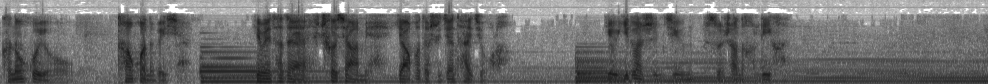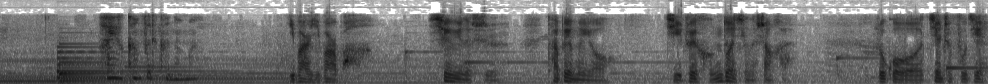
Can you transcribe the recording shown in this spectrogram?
可能会有瘫痪的危险，因为他在车下面压迫的时间太久了，有一段神经损伤的很厉害。还有康复的可能吗？一半一半吧。幸运的是，他并没有脊椎横断性的伤害。如果坚持复健，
